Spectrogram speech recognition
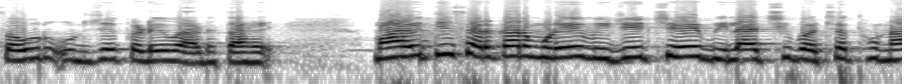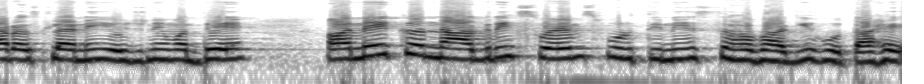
सौर ऊर्जेकडे वाढत आहे. महायुती सरकारमुळे विजेचे बिलाची बचत होणार असल्याने योजनेमध्ये अनेक नागरिक स्वयंस्फूर्तीने सहभागी होत आहे.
